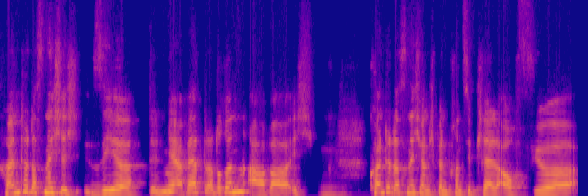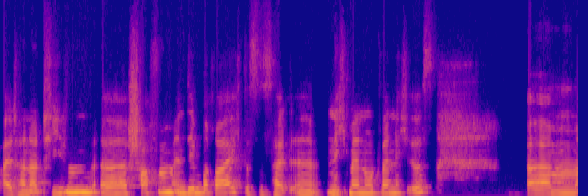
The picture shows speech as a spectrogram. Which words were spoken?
könnte das nicht, ich sehe den Mehrwert da drin, aber ich mhm. könnte das nicht und ich bin prinzipiell auch für Alternativen äh, schaffen in dem Bereich, dass es halt äh, nicht mehr notwendig ist. Ähm,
